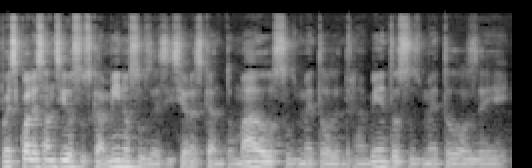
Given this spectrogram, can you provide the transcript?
pues cuáles han sido sus caminos, sus decisiones que han tomado, sus métodos de entrenamiento, sus métodos de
